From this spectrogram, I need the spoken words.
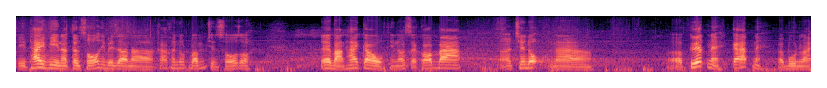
Thì thay vì là cần số thì bây giờ là các cái nút bấm chuyển số rồi. Đây là bản hai cầu thì nó sẽ có 3 chế độ là uh, tuyết này, cát này và bùn lầy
